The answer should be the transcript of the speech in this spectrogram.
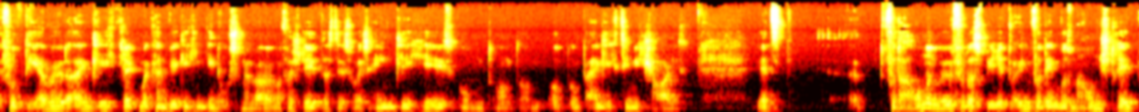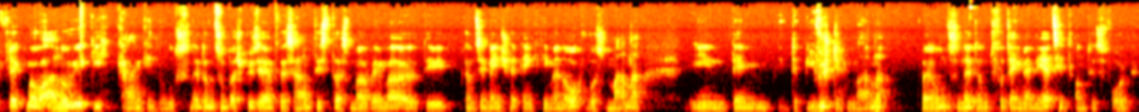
von der Welt eigentlich kriegt man keinen wirklichen Genuss mehr, weil man versteht, dass das alles endlich ist und, und, und, und, eigentlich ziemlich schal ist. Jetzt von der anderen Welt, von der spirituellen, von dem, was man anstrebt, kriegt man auch noch wirklich keinen Genuss. Nicht? Und zum Beispiel sehr interessant ist, dass man, wenn man die ganze Menschheit denkt immer nach, was Manna in, dem, in der Bibel steht Manna bei uns nicht? und von dem ernährt sich dann das Volk.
